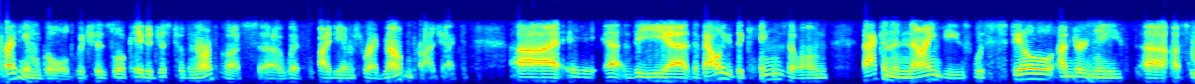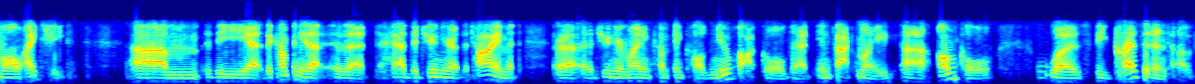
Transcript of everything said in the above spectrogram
Pretium Gold, which is located just to the north of us uh, with IDM's Red Mountain project. Uh, uh, the uh, the Valley of the King Zone back in the 90s was still underneath uh, a small ice sheet. Um, the the company that that had the junior at the time, at, a junior mining company called Newhawk Gold, that in fact my uncle was the president of.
